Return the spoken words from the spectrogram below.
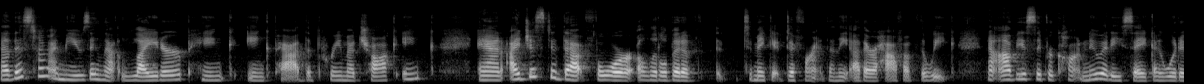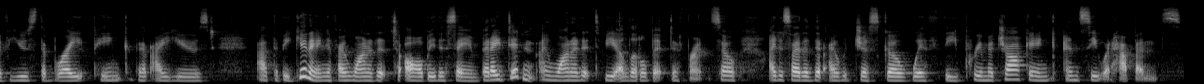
Now this time I'm using that lighter pink ink pad, the Prima Chalk ink, and I just did that for a little bit of to make it different than the other half of the week. Now obviously for continuity's sake I would have used the bright pink that I used at the beginning if I wanted it to all be the same, but I didn't. I wanted it to be a little bit different. So I decided that I would just go with the Prima Chalk ink and see what happens.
